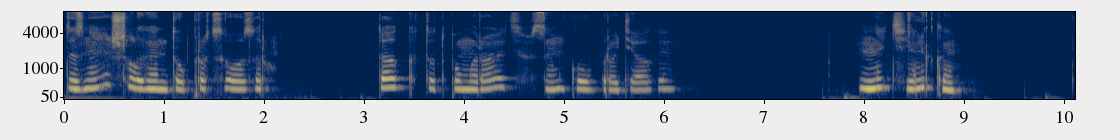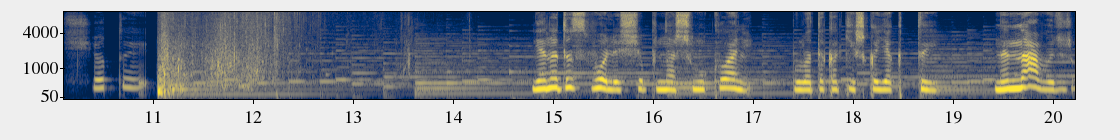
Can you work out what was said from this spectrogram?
Ти знаєш легенду про це озеро? Так, тут помирають взимку бродяги. Не тільки. Що ти. Я не дозволю, щоб в нашому клані була така кішка, як ти. Ненавиджу.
